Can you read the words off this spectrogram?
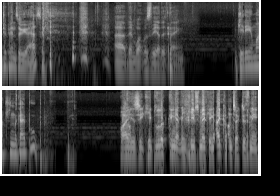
Depends who you ask. uh, then what was the other thing? Gideon watching the guy poop. Why does he keep looking at me? He keeps making eye contact with me.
